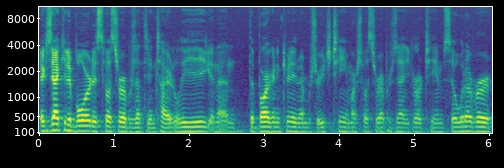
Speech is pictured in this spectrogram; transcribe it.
executive board is supposed to represent the entire league, and then the bargaining committee members for each team are supposed to represent your team. So whatever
